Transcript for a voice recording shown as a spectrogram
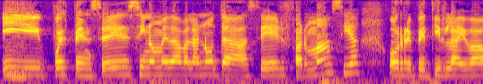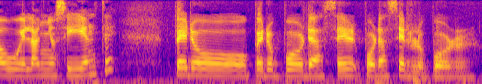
Y pues pensé si no me daba la nota hacer farmacia o repetir la EBAU el año siguiente, pero, pero por, hacer, por hacerlo, por,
